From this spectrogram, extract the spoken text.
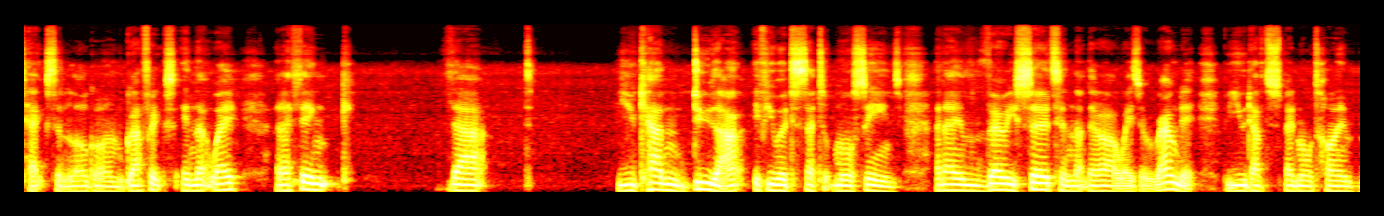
text and logo and graphics in that way. And I think that you can do that if you were to set up more scenes. And I am very certain that there are ways around it, but you'd have to spend more time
